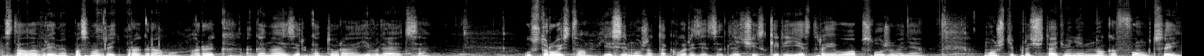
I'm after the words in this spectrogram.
Настало время посмотреть программу Rec Organizer, которая является устройством, если можно так выразиться, для чистки реестра и его обслуживания. Можете прочитать у ней много функций,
